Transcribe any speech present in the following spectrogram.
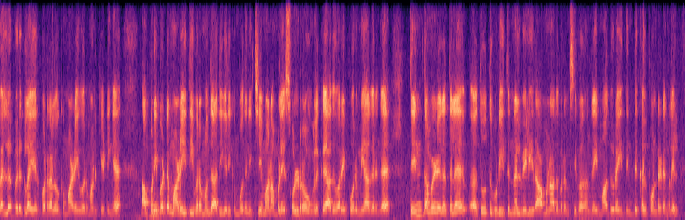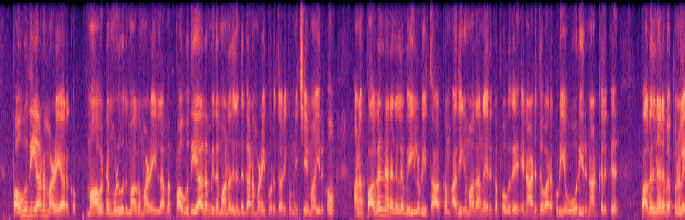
வெள்ளப்பெருக்கெல்லாம் ஏற்படுற அளவுக்கு மழை வருமான்னு கேட்டீங்க. அப்படிப்பட்ட மழை தீவிரம் வந்து அதிகரிக்கும் போது நிச்சயமாக நம்மளே சொல்கிறோம் உங்களுக்கு. அதுவரை பொறுமையாக இருங்க. தென் தமிழகத்தில் தூத்துக்குடி திருநெல்வேலி ராமநாதபுரம் சிவகங்கை மதுரை திண்டுக்கல் போன்ற இடங்களில் பகுதியான மழையாக இருக்கும். மாவட்டம் முழுவதுமாக மழை இல்லாமல் பகுதியாக மிதமானதுலேருந்து கனமழை பொறுத்த வரைக்கும் நிச்சயமாக இருக்கும். ஆனால் பகல் நேரங்களில் வெயிலுடைய தாக்கம் அதிகமாக தாங்க இருக்க போகுது. ஏன்னா அடுத்து வரக்கூடிய ஓரிரு நாட்களுக்கு பகல் நேர வெப்பநிலை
